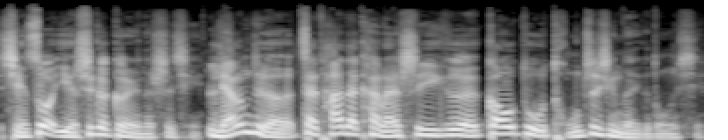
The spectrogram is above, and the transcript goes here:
写作也是个个人的事情，两者在他的看来是一个高度同质性的一个东西。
